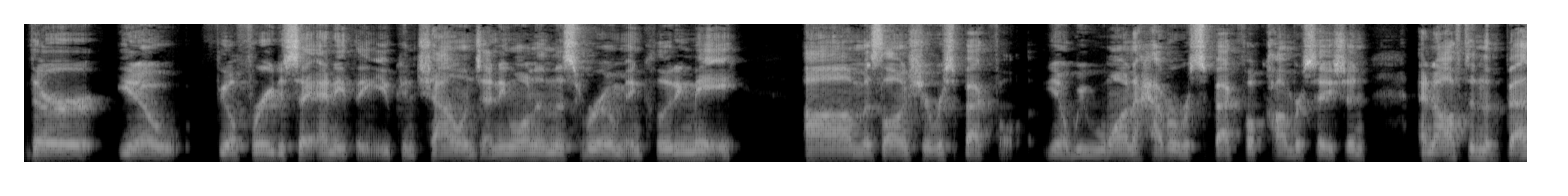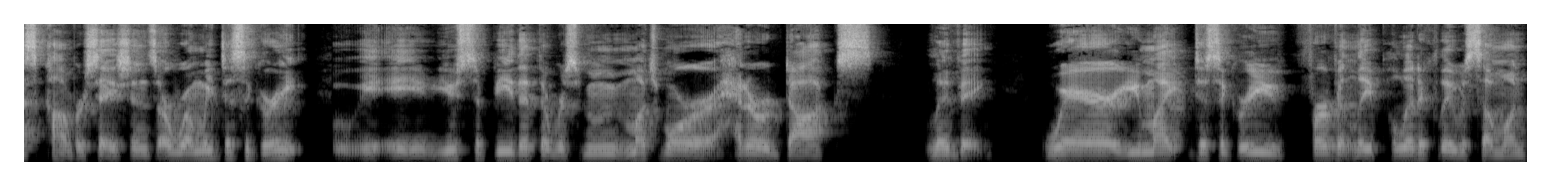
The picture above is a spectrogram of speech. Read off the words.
they're you know feel free to say anything. You can challenge anyone in this room, including me, um, as long as you're respectful. You know, we want to have a respectful conversation. And often the best conversations are when we disagree. It used to be that there was much more heterodox living where you might disagree fervently politically with someone,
